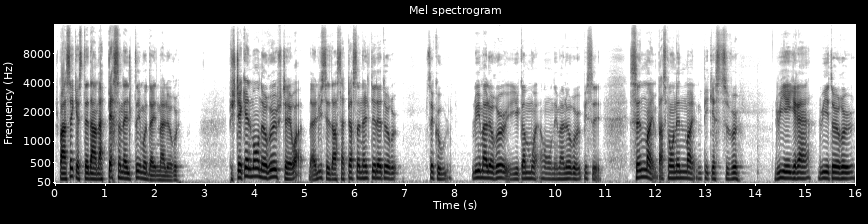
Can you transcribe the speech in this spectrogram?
Je pensais que c'était dans ma personnalité, moi, d'être malheureux. Puis checkais le monde heureux, puis j'étais, ouais, ben lui, c'est dans sa personnalité d'être heureux. C'est cool. Lui est malheureux, il est comme moi, on est malheureux, puis c'est c'est de même, parce qu'on est de même, puis qu'est-ce que tu veux? Lui est grand, lui est heureux,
